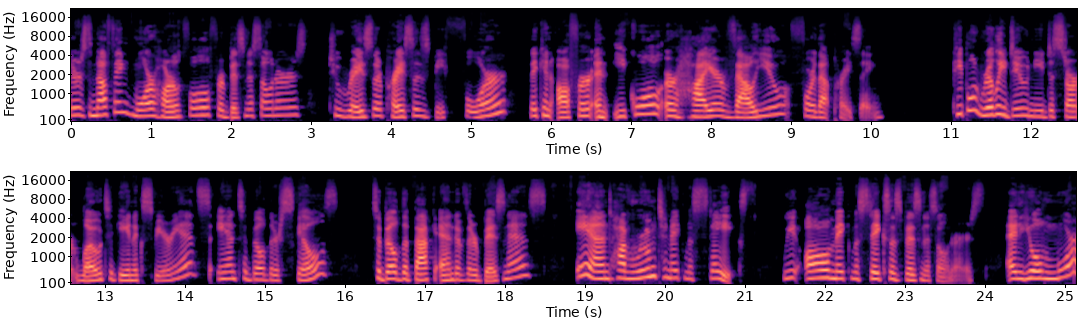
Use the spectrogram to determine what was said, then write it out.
There's nothing more harmful for business owners to raise their prices before they can offer an equal or higher value for that pricing. People really do need to start low to gain experience and to build their skills, to build the back end of their business, and have room to make mistakes. We all make mistakes as business owners, and you'll more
